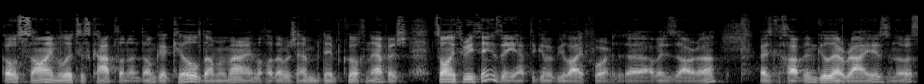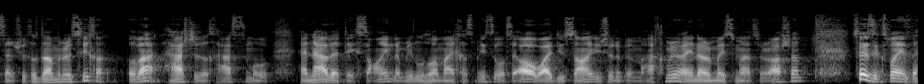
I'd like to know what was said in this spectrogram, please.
go sign Litis Katlan and don't get killed. It's only three things that you have to give up your life for. Uh, Aved Zara, Vezkachavim, Gilei Arayas, Nos, and Shvichas Dam and Resicha. Bavad, Hashta. And now that they signed, Amrinal Hu Amay Chasmisa will say, oh, why do you sign? You should have been Machmir. I know Mesumat Rasha. So it explains the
